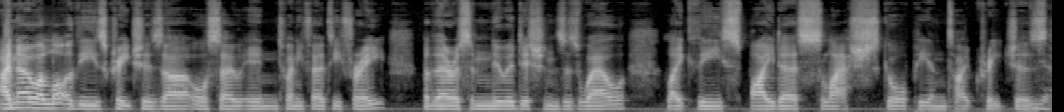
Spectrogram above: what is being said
I know a lot of these creatures are also in 2033, but there are some new additions as well, like the spider slash scorpion type creatures Yeah.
